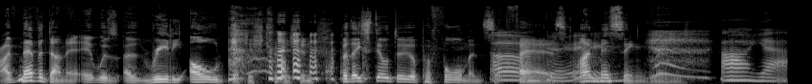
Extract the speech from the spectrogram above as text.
I've never done it. It was a really old British tradition, but they still do a performance at Oh, fairs. okay. I miss England. 아, yeah.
